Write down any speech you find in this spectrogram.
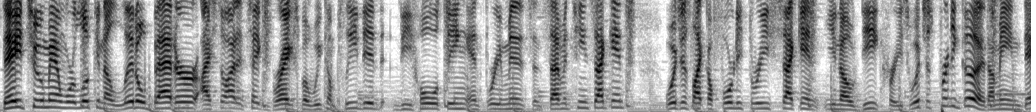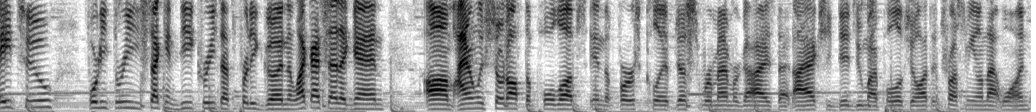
Day two, man, we're looking a little better. I still had to take breaks, but we completed the whole thing in 3 minutes and 17 seconds, which is like a 43 second, you know, decrease, which is pretty good. I mean, day two, 43 second decrease, that's pretty good. And like I said again, um, I only showed off the pull-ups in the first clip. Just remember, guys, that I actually did do my pull-ups. You'll have to trust me on that one.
